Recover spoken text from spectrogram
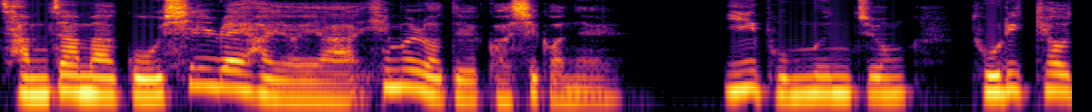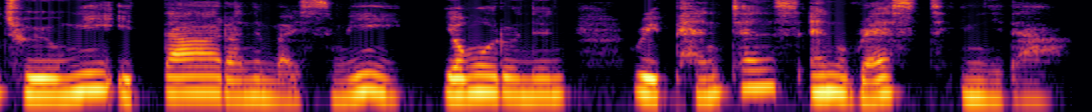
잠잠하고 신뢰하여야 힘을 얻을 것이거늘 이 본문 중 돌이켜 조용히 있다라는 말씀이 영어로는 repentance and rest입니다.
